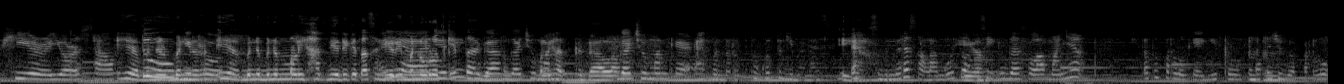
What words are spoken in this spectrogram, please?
hear yourself iya too, bener-bener gitu. iya bener-bener melihat diri kita sendiri Iya, menurut jadi kita nggak- gitu nggak cuman- melihat ke dalam nggak cuman kayak eh menurut tuh gue tuh gimana sih Iya. eh sebenarnya salah gue tuh apa Iya. sih enggak selamanya kita tuh perlu kayak gitu kita tuh Mm-mm. juga perlu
